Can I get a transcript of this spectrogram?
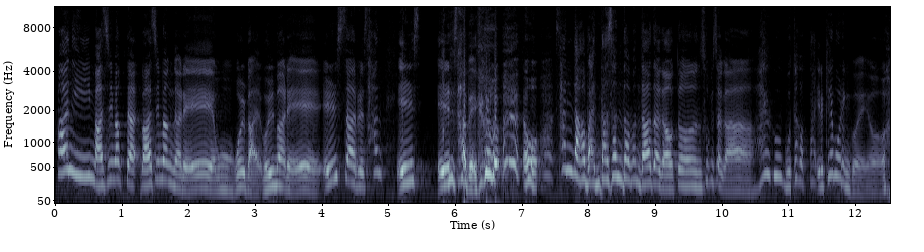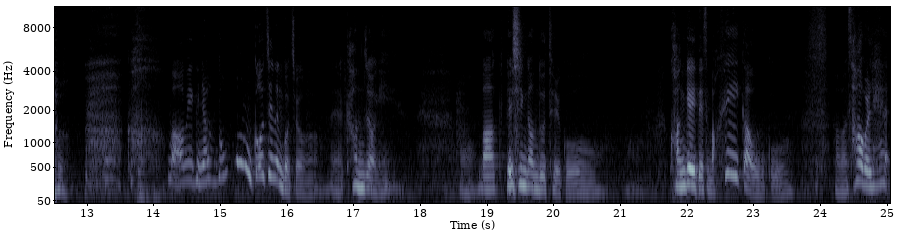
아니 마지막 달 마지막 날에 어, 월말 월말에 엘사를 산 엘, 엘사백 어, 산다가 만다 산다 만다 하다가 어떤 소비자가 아이고 못하겠다 이렇게 해버린 거예요. 그, 마음이 그냥 너무 꺼지는 거죠. 예, 감정이 어, 막 배신감도 들고 어, 관계에 대해서 막 회의가 오고 아마 사업을 해,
